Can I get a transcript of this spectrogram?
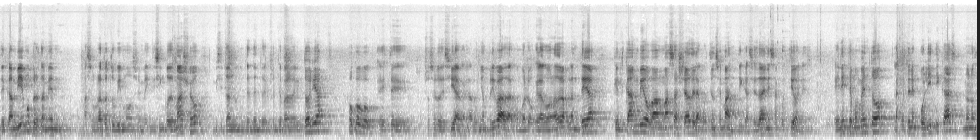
de Cambiemos, pero también hace un rato estuvimos en 25 de mayo visitando un intendente del Frente para la Victoria. poco, este, yo se lo decía en la reunión privada, como lo que la gobernadora plantea, que el cambio va más allá de la cuestión semántica, se da en esas cuestiones en este momento las cuestiones políticas no nos,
